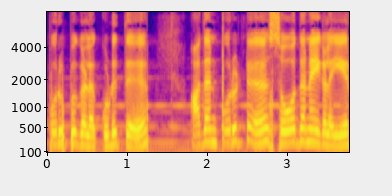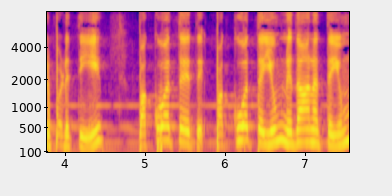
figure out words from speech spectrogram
பொறுப்புகளை கொடுத்து அதன் பொருட்டு சோதனைகளை ஏற்படுத்தி பக்குவத்தை பக்குவத்தையும் நிதானத்தையும்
